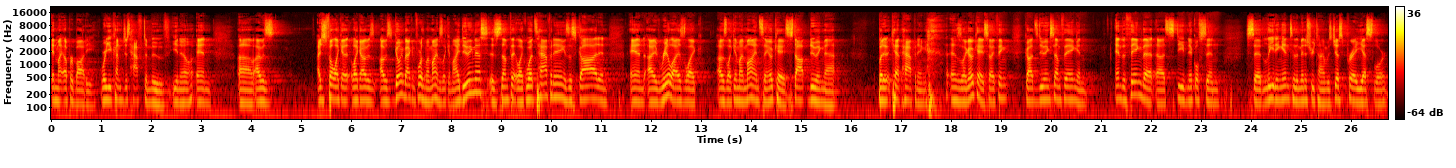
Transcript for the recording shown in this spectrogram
in my upper body where you kind of just have to move, you know? And uh, I was I just felt like I, like I was I was going back and forth in my mind. I was like, am I doing this? Is something like what's happening? Is this God? And and I realized like I was like in my mind saying, okay, stop doing that. But it kept happening, and I was like, okay, so I think God's doing something. And and the thing that uh, Steve Nicholson said leading into the ministry time was just pray, yes, Lord.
